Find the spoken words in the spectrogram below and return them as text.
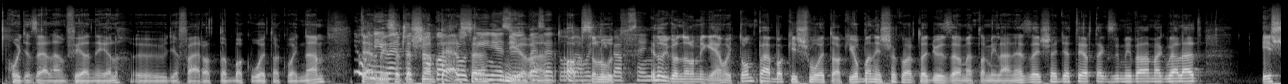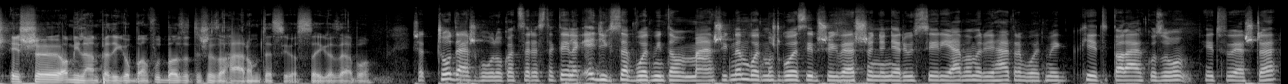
hogy az ellenfélnél ö, ugye fáradtabbak voltak, vagy nem. Jó, Természetesen persze, nyilván, vezet oda, abszolút. Hogy Én úgy gondolom, igen, hogy tompábbak is voltak, jobban is akarta a győzelmet a Milán, ezzel is egyetértek Zümivel meg veled, és, és a Milán pedig jobban futballozott, és ez a három teszi össze igazából és hát csodás gólokat szereztek. Tényleg egyik szebb volt, mint a másik. Nem volt most gólszépségverseny a nyerő szériában, mert ugye hátra volt még két találkozó hétfő este,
